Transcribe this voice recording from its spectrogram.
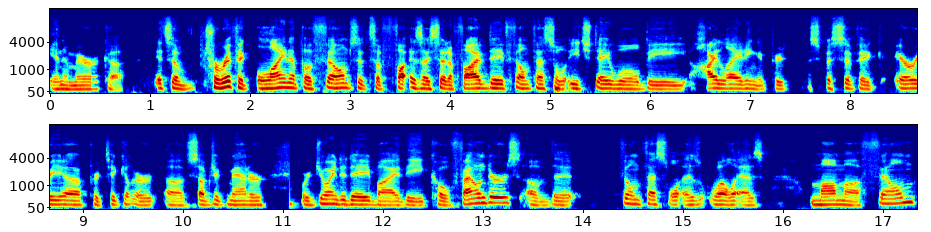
in America. It's a terrific lineup of films. It's a, as I said, a five-day film festival. Each day will be highlighting a specific area, particular uh, subject matter. We're joined today by the co-founders of the film festival, as well as Mama Film,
